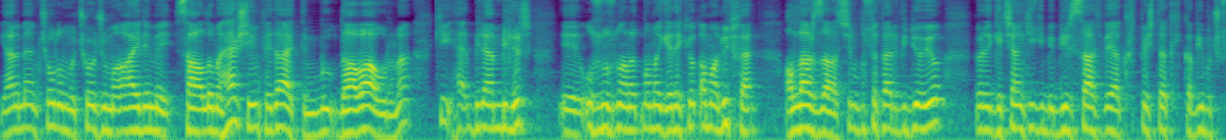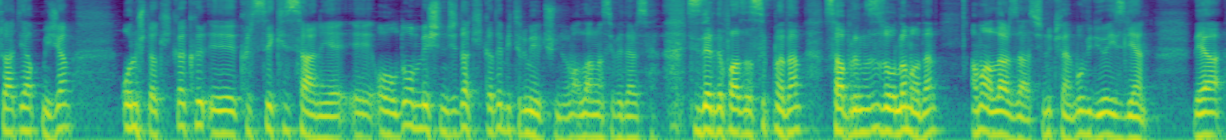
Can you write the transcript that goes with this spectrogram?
Yani ben çoluğumu, çocuğumu, ailemi, sağlığımı, her şeyimi feda ettim bu dava uğruna. Ki her bilen bilir. E, uzun uzun anlatmama gerek yok ama lütfen Allah rızası için bu sefer videoyu böyle geçenki gibi 1 saat veya 45 dakika, 1,5 saat yapmayacağım. 13 dakika kır- e, 48 saniye e, oldu. 15. dakikada bitirmeyi düşünüyorum. Allah nasip ederse. Sizleri de fazla sıkmadan, sabrınızı zorlamadan ama Allah rızası için lütfen bu videoyu izleyen veya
